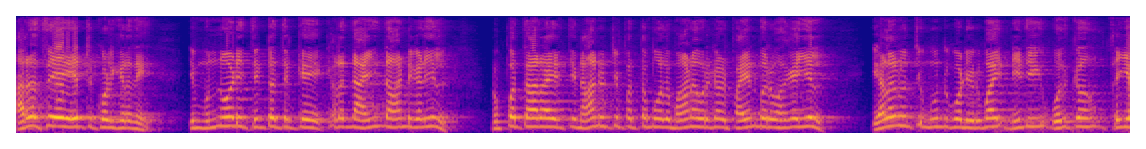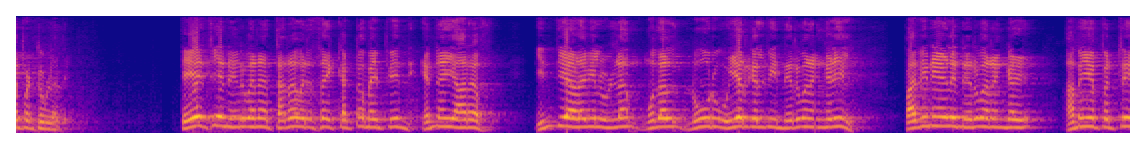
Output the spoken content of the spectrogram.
அரசே ஏற்றுக்கொள்கிறது. இம்முன்னோடி திட்டத்திற்கு கடந்த ஐந்து ஆண்டுகளில் முப்பத்தாறாயிரத்தி நானூற்றி பத்தொன்பது மாணவர்கள் பயன்பெறும் வகையில் எழுநூற்றி மூன்று கோடி ரூபாய் நிதி ஒதுக்கம் செய்யப்பட்டுள்ளது. தேசிய நிறுவன தரவரிசை கட்டமைப்பின் என்ஐஆர்எஃப் இந்திய அளவில் உள்ள முதல் நூறு உயர்கல்வி நிறுவனங்களில் பதினேழு நிறுவனங்கள் அமையப்பெற்று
